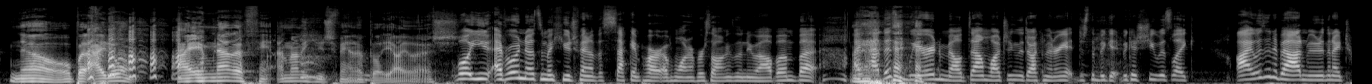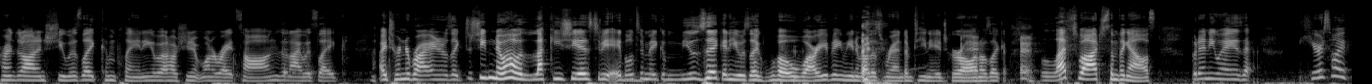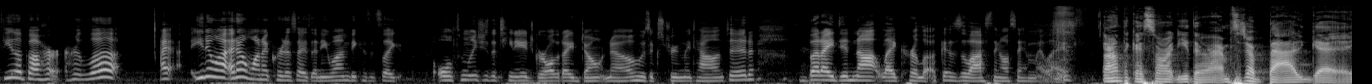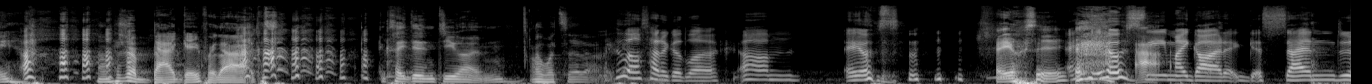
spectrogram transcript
No, but I don't. I am not a fan. I'm not a huge fan of Billie Eilish. Well, you everyone knows I'm a huge fan of the second part of one of her songs in the new album, but I had this weird meltdown watching the documentary at just the beginning because she was like I was in a bad mood and then I turned it on and she was like complaining about how she didn't want to write songs and I was like I turned to Brian and I was like, Does she know how lucky she is to be able to make music? And he was like, Whoa, why are you being mean about this random teenage girl? And I was like, Let's watch something else. But anyways, here's how I feel about her her look. I you know what? I don't want to criticize anyone because it's like ultimately she's a teenage girl that I don't know who's extremely talented, but I did not like her look is the last thing I'll say in my life. I don't think I saw it either. I'm such a bad gay. I'm such a bad gay for that. Because I didn't do um. Oh, what's it? Uh, Who else had a good look? Um AOC. AOC. AOC, my god, send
